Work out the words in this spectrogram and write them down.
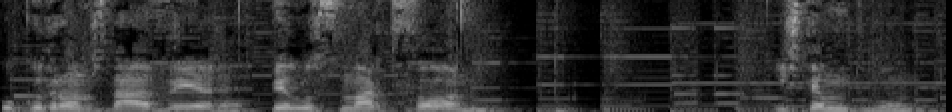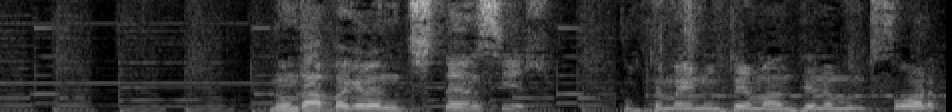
o que o drone está a ver pelo smartphone, isto é muito bom. Não dá para grandes distâncias, porque também não tem uma antena muito forte,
